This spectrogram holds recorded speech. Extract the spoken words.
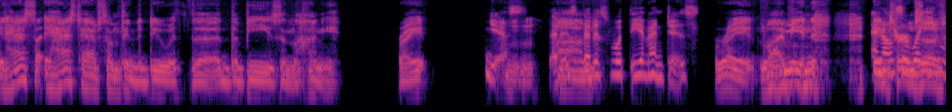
it has it has to have something to do with the the bees and the honey, right? Yes, Mhm. that is Um, that is what the event is, Right. Well, I mean, in terms of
